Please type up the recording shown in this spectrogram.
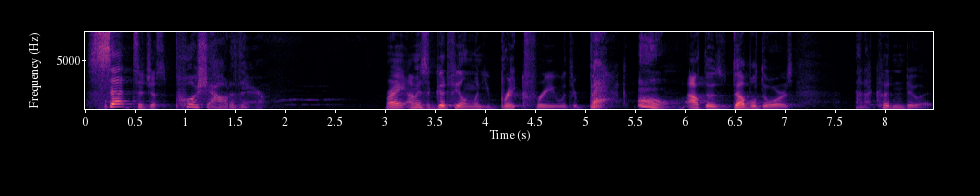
set to just push out of there. Right? I mean, it's a good feeling when you break free with your back oh, out those double doors. And I couldn't do it.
